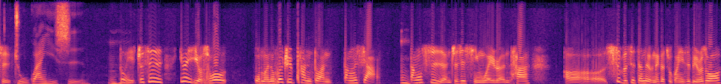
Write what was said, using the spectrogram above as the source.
识。主观意识，嗯，对，就是因为有时候我们会去判断当下当事人就是行为人，他呃是不是真的有那个主观意识？比如说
